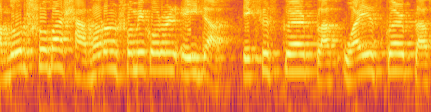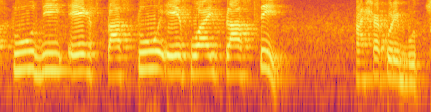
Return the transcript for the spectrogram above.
আদর্শ বা সাধারণ সমীকরণ এইটা X square plus Y square plus two G X plus two F Y plus C আশা করি বুঝছ।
